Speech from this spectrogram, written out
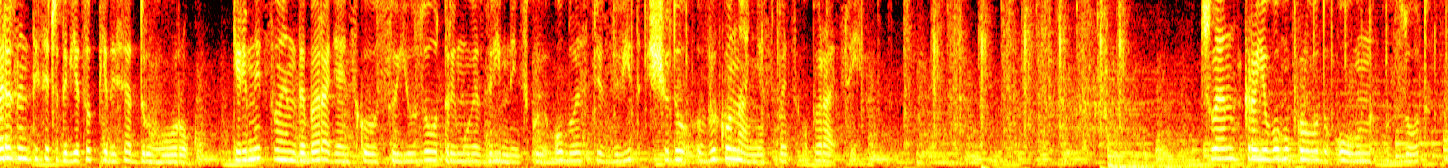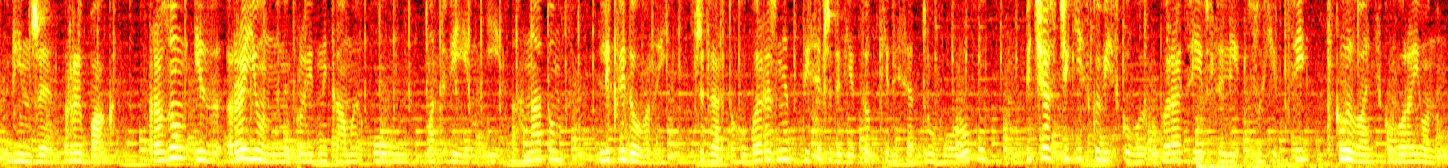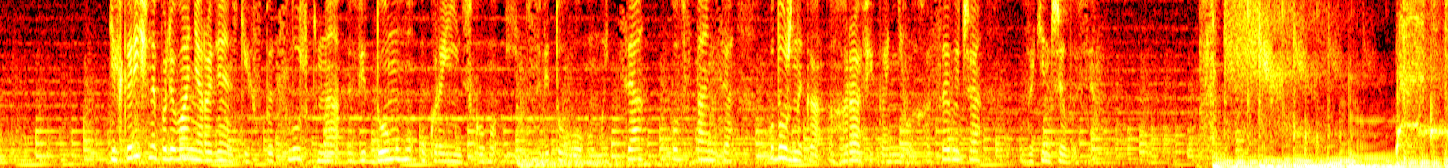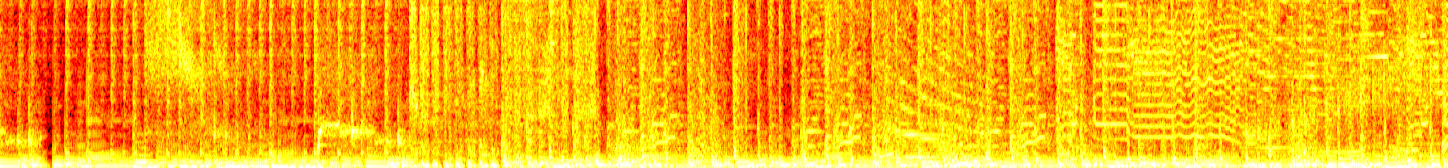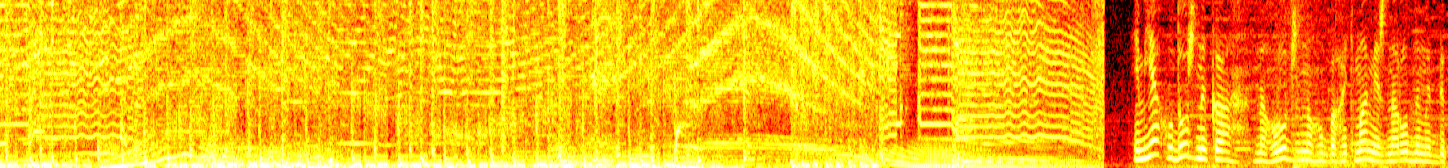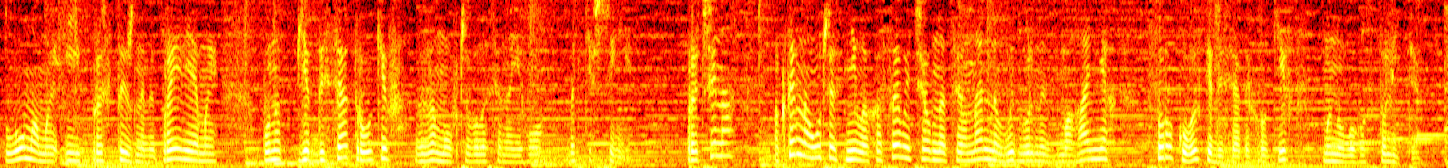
Березень 1952 року. Керівництво НДБ Радянського Союзу отримує з Рівненської області звіт щодо виконання спецоперації. Член краєвого проводу ОУН ЗОД, він же Рибак, разом із районними провідниками ОУН Матвієм і Гнатом ліквідований 4 березня 1952 року під час чекійсько-військової операції в селі Сухівці Кливанського району. Кількарічне полювання радянських спецслужб на відомого українського і світового митця, повстанця, художника графіка Ніла Хасевича закінчилося. Ім'я художника, нагородженого багатьма міжнародними дипломами і престижними преміями, понад 50 років замовчувалося на його батьківщині. Причина активна участь Ніла Хасевича в національно-визвольних змаганнях 40-х-50-х років минулого століття.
